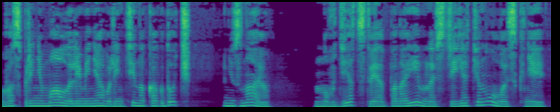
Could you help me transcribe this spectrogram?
Воспринимала ли меня Валентина как дочь, не знаю, но в детстве, по наивности, я тянулась к ней,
